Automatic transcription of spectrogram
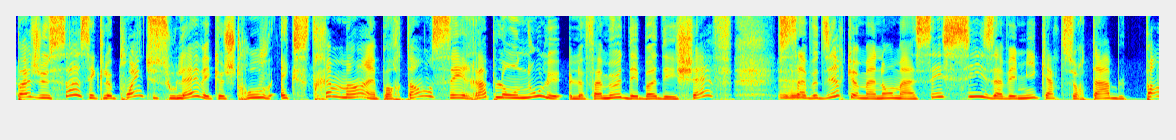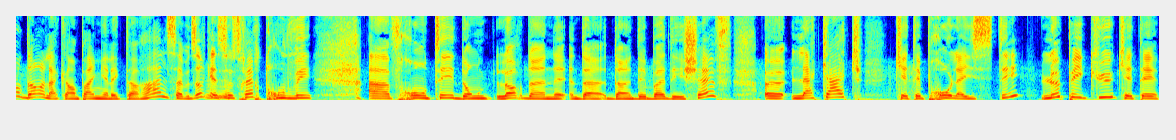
pas juste ça, c'est que le point que tu soulèves et que je trouve extrêmement important, c'est rappelons-nous le, le fameux débat des chefs. Ça veut dire que Manon Massé, s'ils avaient mis carte sur table pendant la campagne électorale, ça veut dire qu'elle se serait retrouvée à affronter donc lors d'un débat des chefs euh, la CAC qui était pro-laïcité, le PQ qui était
